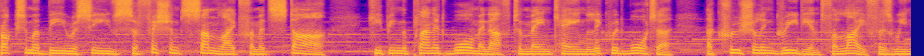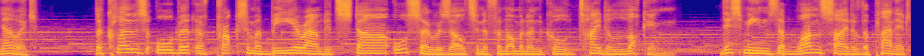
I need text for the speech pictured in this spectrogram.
Proxima b receives sufficient sunlight from its star, keeping the planet warm enough to maintain liquid water, a crucial ingredient for life as we know it. The close orbit of Proxima b around its star also results in a phenomenon called tidal locking. This means that one side of the planet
